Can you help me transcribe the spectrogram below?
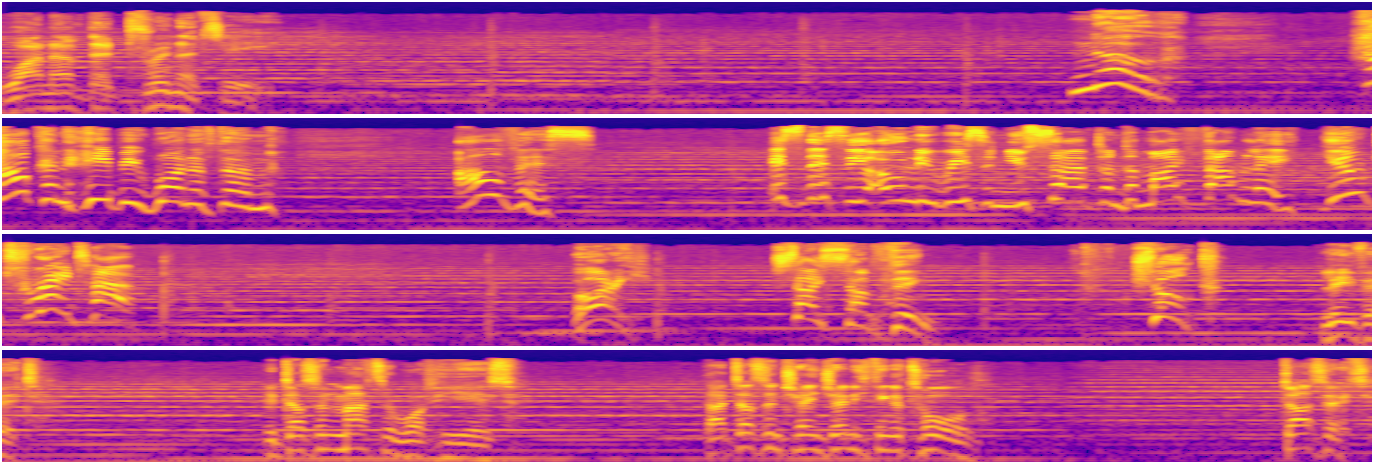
One of the Trinity. No! How can he be one of them? Alvis! Is this the only reason you served under my family? You traitor! Oi! Say something! Shulk! Leave it. It doesn't matter what he is. That doesn't change anything at all. Does it?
